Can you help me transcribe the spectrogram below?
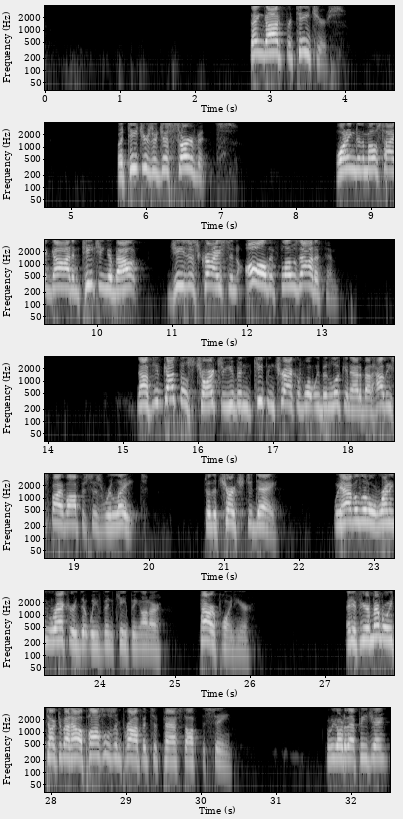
Thank God for teachers. But teachers are just servants, pointing to the Most High God and teaching about Jesus Christ and all that flows out of Him. Now, if you've got those charts or you've been keeping track of what we've been looking at about how these five offices relate to the church today, we have a little running record that we've been keeping on our PowerPoint here. And if you remember, we talked about how apostles and prophets have passed off the scene. Can we go to that, PJ?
